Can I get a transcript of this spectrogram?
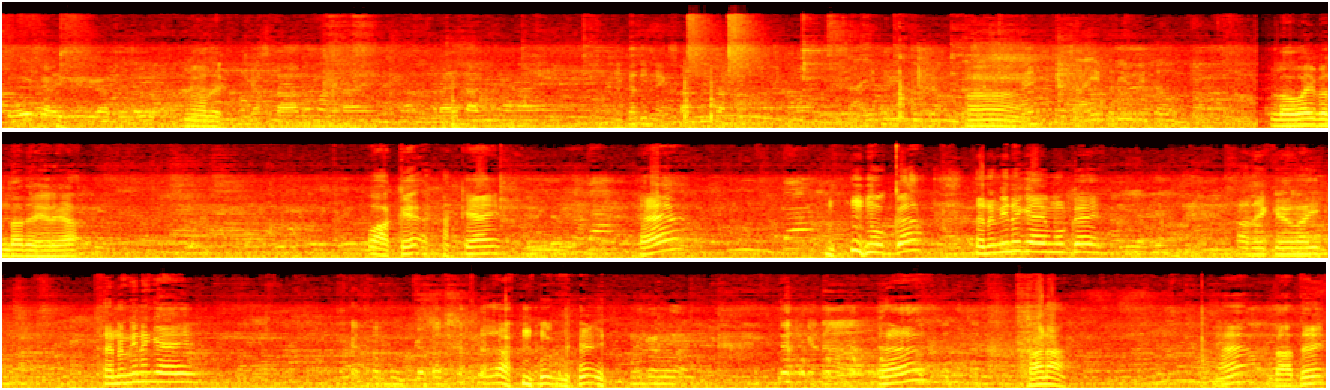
ਦੋ ਸ਼ਾਹੀ ਪਨੀਰ ਕਰ ਦੋ ਆ ਦੇ। ਸਲਾਦ ਵੀ ਲੈਣਾ ਹੈ ਰਾਇਤਾ ਵੀ ਲੈਣਾ ਹੈ ਇੱਕ ਦੀ ਮਿਕਸ ਸਬਜ਼ੀ ਦਾ ਸ਼ਾਹੀ ਪਨੀਰ ਦੀ ਹਾਂ? ਸ਼ਾਹੀ ਪਨੀਰ ਦੀ ਤਾਂ ਹੁੰਦਾ। ਲੋ ਬਾਈ ਬੰਦਾ ਦੇਖ ਰਿਹਾ। ਉਹ ਆ ਕੇ ਕਿਆ ਹੈ ਹੈ? ਮੁੱਗਾ। ਤੈਨੂੰ ਕਿਹਨੇ ਕਿਹਾ ਮੁੱਗਾ ਹੈ ਆ ਦੇਖਿਓ ਬਾਈ। ਤੈਨੂੰ ਕਿਹਨੇ ਕਿਹਾ ਮੁੱਗਾ। ਮੁੱਗਾ ਹੈ? ਖਾਣਾ? ਹੈ? ਦਾਦੇ?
